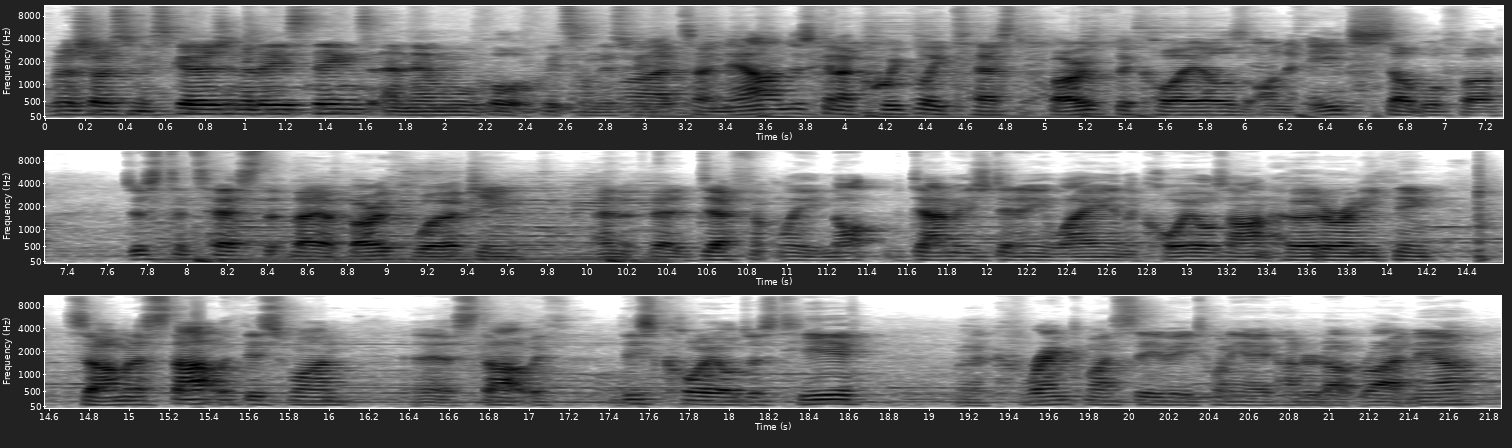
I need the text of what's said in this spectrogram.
I'm gonna show some excursion of these things and then we'll call it quits on this video. Alright, so now I'm just gonna quickly test both the coils on each subwoofer just to test that they are both working and that they're definitely not damaged in any way and the coils aren't hurt or anything. So I'm gonna start with this one and start with this coil just here. I'm gonna crank my CV2800 up right now.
